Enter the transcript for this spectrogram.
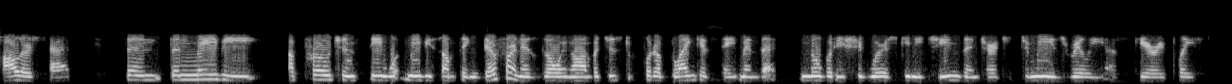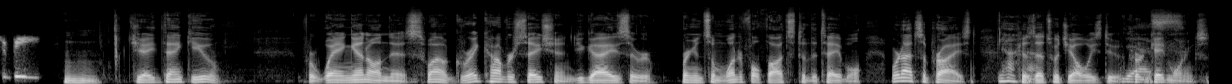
callers said then then maybe approach and see what maybe something different is going on but just to put a blanket statement that nobody should wear skinny jeans in church to me is really a scary place to be. Mm-hmm. Jade, thank you for weighing in on this. Wow, great conversation. You guys are bringing some wonderful thoughts to the table. We're not surprised because that's what you always do. Yes. Kurt and Kate Mornings.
